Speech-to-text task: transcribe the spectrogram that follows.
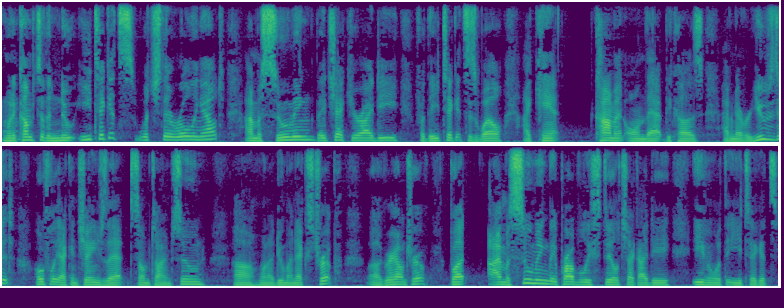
when it comes to the new e-tickets, which they're rolling out, I'm assuming they check your ID for the e-tickets as well. I can't comment on that because I've never used it. Hopefully, I can change that sometime soon uh, when I do my next trip, uh, Greyhound trip. But I'm assuming they probably still check ID even with the e-tickets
